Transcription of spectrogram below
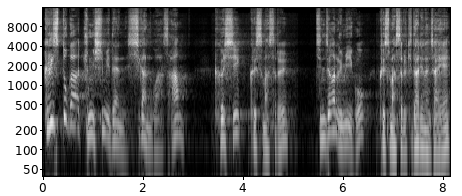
그리스도가 중심이 된 시간과 삶, 그것이 크리스마스를 진정한 의미이고 크리스마스를 기다리는 자의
